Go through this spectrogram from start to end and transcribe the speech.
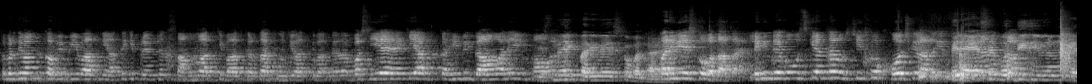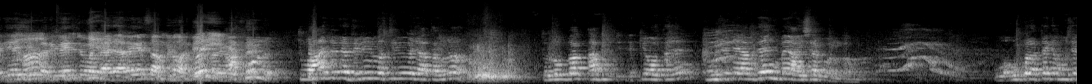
तो मेरे दिमाग में कभी भी बात नहीं आती कि प्रेमचंद साम्यवाद की बात करता है पूंजीवाद की बात करता है। बस ये है कि आप कहीं भी गाँव वाले इसने एक परिवेश को बताया। परिवेश को बताता है। लेकिन देखो उसके अंदर उस चीज़ को खोज के लाता है फिर ऐसे प्रेमचंद- बुद्धिजीवियों ने कह दिया ये हाँ, परिवेश जो बताया जा रहा है ये सामने वाले वही, परिवेश अपुन तो आज अगर दिल्ली यूनिवर्सिटी में जाता हूँ ना तो लोग बाग अब क्या होता है? मुझे क्या जानते हैं मैं आयशा बन रहा हूँ। वो उनको लगता है कि मुझे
